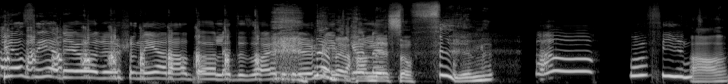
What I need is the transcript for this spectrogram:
jag ser det och du är generad och lite så. Jag tycker det är Nej, men han är så fin. Ah, vad fint. Ja,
